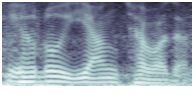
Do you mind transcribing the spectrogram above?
এ হলো ইয়াংছা বাজার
